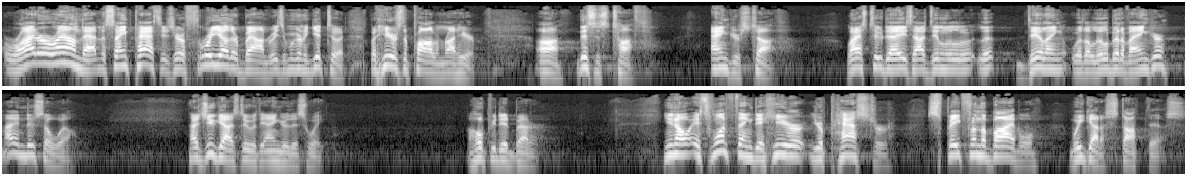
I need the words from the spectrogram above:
right around that in the same passage, there are three other boundaries, and we're going to get to it. But here's the problem right here. Uh, this is tough. Anger's tough. Last two days, I was dealing, dealing with a little bit of anger. I didn't do so well. How did you guys do with the anger this week? I hope you did better. You know, it's one thing to hear your pastor speak from the Bible. We got to stop this.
